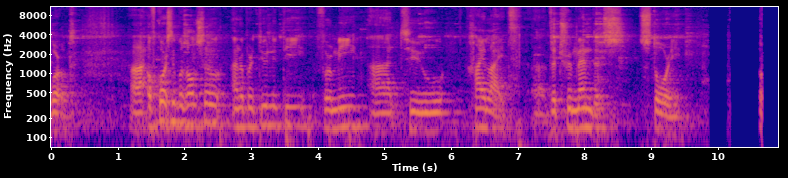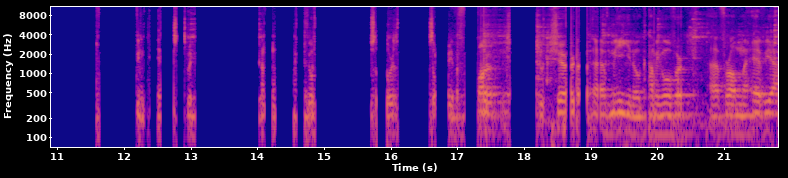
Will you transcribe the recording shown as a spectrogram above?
world. Uh, of course, it was also an opportunity for me uh, to highlight uh, the tremendous story shared uh, me, you know, coming over uh, from Evia,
